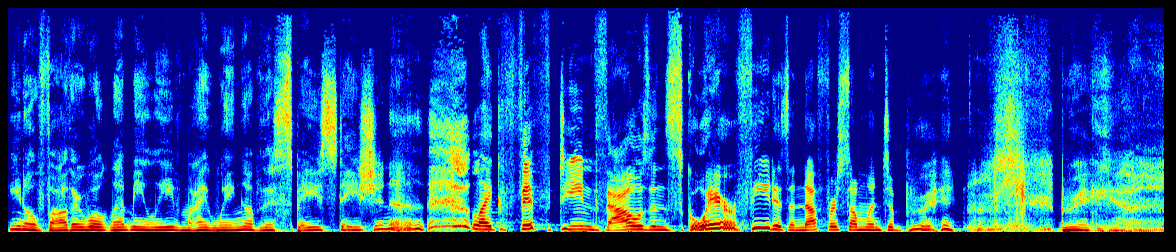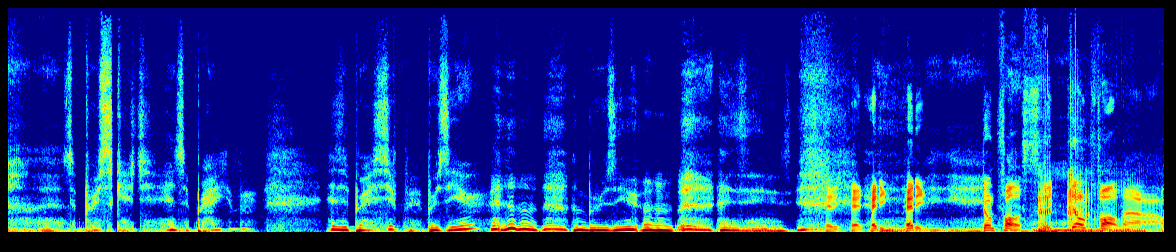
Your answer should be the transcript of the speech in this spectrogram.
You know, Father won't let me leave my wing of the space station. like 15,000 square feet is enough for someone to brick. brick. It's a brisket. It's a brick. Is it brazier? Brazier? Brazier? Hetty, Hetty, Hetty, Hetty. Don't fall asleep. Don't fall now.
